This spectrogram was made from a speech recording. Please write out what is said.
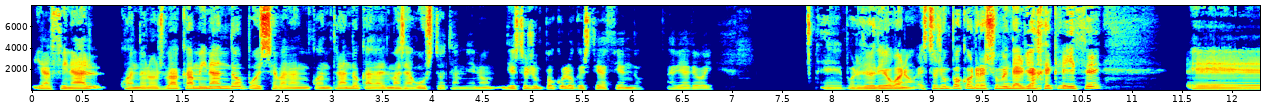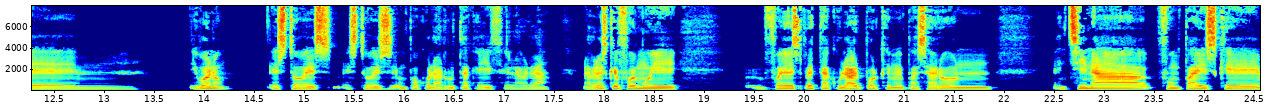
Y al final, cuando los va caminando, pues se van encontrando cada vez más a gusto también, ¿no? Y esto es un poco lo que estoy haciendo a día de hoy. Eh, por eso digo, bueno, esto es un poco el resumen del viaje que hice. Eh, y bueno, esto es, esto es un poco la ruta que hice, la verdad. La verdad es que fue muy, fue espectacular porque me pasaron, en China fue un país que,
